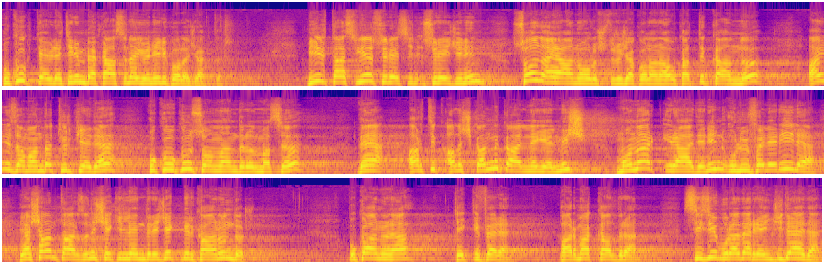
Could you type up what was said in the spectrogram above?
hukuk devletinin bekasına yönelik olacaktır. Bir tasfiye süresi, sürecinin son ayağını oluşturacak olan avukatlık kanunu aynı zamanda Türkiye'de hukukun sonlandırılması ve artık alışkanlık haline gelmiş monark iradenin ulufeleriyle yaşam tarzını şekillendirecek bir kanundur. Bu kanuna teklif veren, parmak kaldıran, sizi burada rencide eden,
